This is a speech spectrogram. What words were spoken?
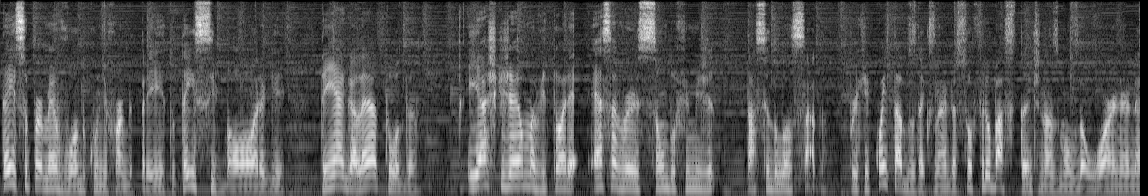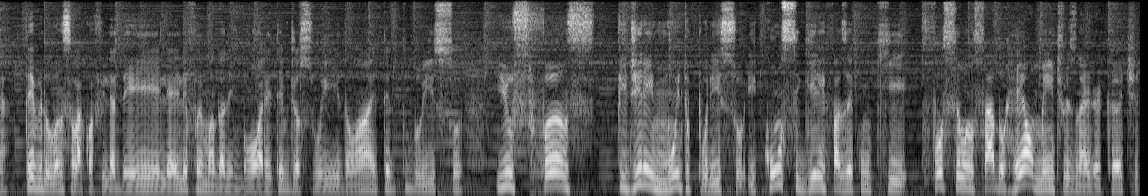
Tem Superman voando com uniforme preto, tem Cyborg, tem a galera toda. E acho que já é uma vitória essa versão do filme tá sendo lançada. Porque, coitado do Zack Snyder, sofreu bastante nas mãos da Warner, né? Teve o lance lá com a filha dele, aí ele foi mandado embora, aí teve Joss Whedon, aí teve tudo isso. E os fãs pedirem muito por isso e conseguirem fazer com que fosse lançado realmente o Snyder Cut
